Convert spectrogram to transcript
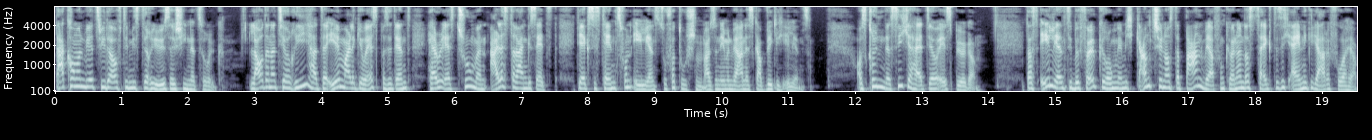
Da kommen wir jetzt wieder auf die mysteriöse Schiene zurück. Laut einer Theorie hat der ehemalige US-Präsident Harry S. Truman alles daran gesetzt, die Existenz von Aliens zu vertuschen. Also nehmen wir an, es gab wirklich Aliens. Aus Gründen der Sicherheit der US-Bürger. Dass Aliens die Bevölkerung nämlich ganz schön aus der Bahn werfen können, das zeigte sich einige Jahre vorher.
